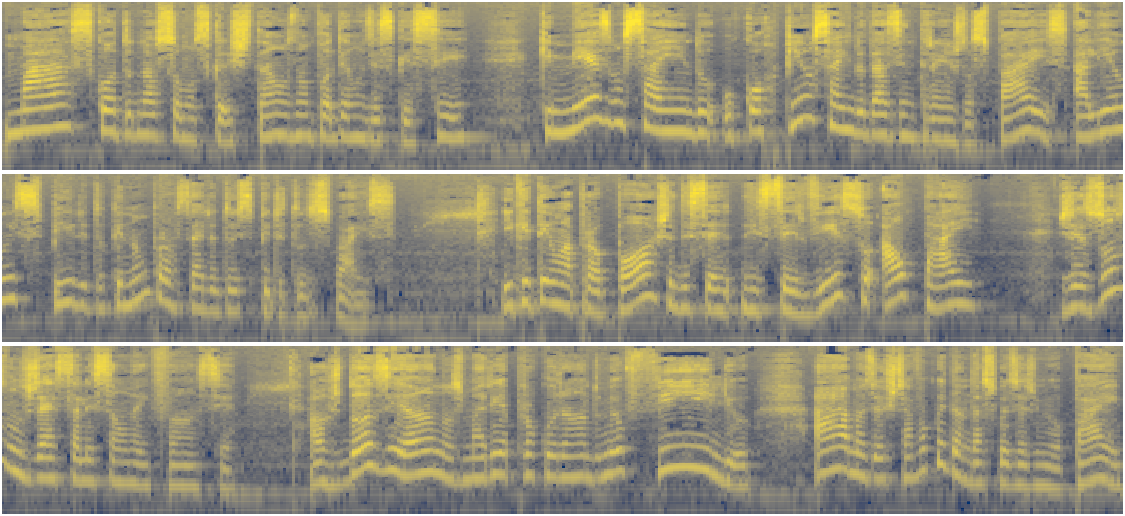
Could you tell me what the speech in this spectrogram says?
Mas quando nós somos cristãos, não podemos esquecer que mesmo saindo, o corpinho saindo das entranhas dos pais, ali é um espírito que não procede do espírito dos pais. E que tem uma proposta de, ser, de serviço ao pai. Jesus nos dá essa lição na infância. Aos 12 anos, Maria procurando meu filho. Ah, mas eu estava cuidando das coisas de meu pai.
